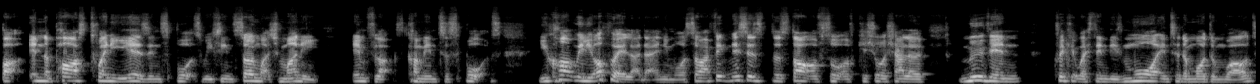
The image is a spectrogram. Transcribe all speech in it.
but in the past 20 years in sports, we've seen so much money influx come into sports. You can't really operate like that anymore. So I think this is the start of sort of Kishore Shallow moving Cricket West Indies more into the modern world,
